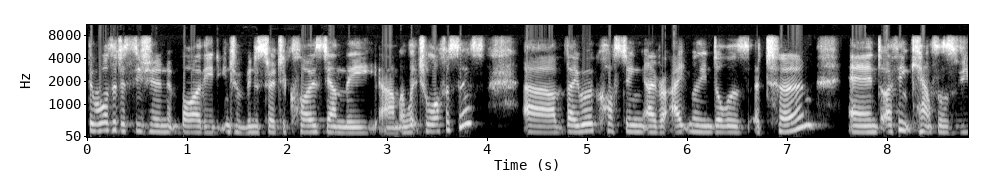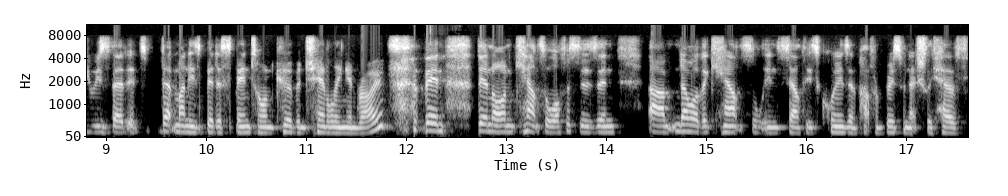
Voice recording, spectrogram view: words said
There was a decision by the interim minister to close down the um, electoral offices. Uh, they were costing over eight million dollars a term, and I think council's view is that it's that money is better spent on curb and channeling and roads than than on council offices. And um, no other council in southeast Queensland, apart from Brisbane, actually have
